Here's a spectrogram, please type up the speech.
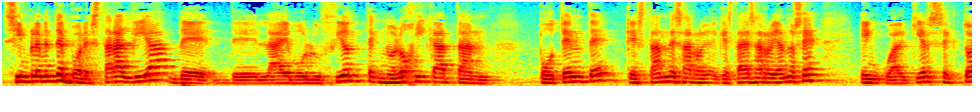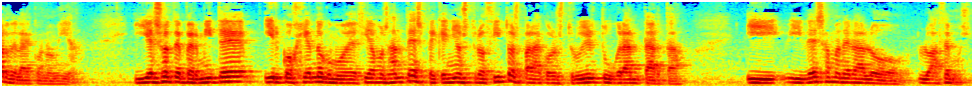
simplemente por estar al día de, la evolución tecnológica tan potente que, están que está desarrollándose en cualquier sector de la economía. Y eso te permite ir cogiendo, como decíamos antes, pequeños trocitos para construir tu gran tarta. Y, de esa manera lo hacemos.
